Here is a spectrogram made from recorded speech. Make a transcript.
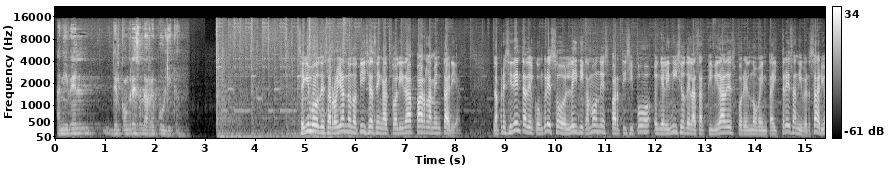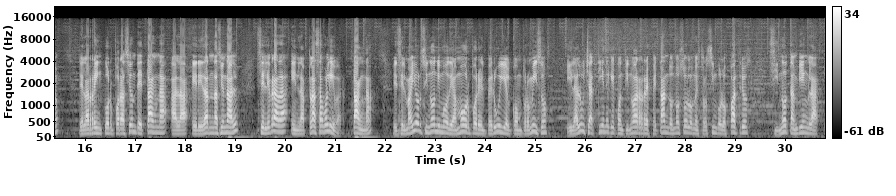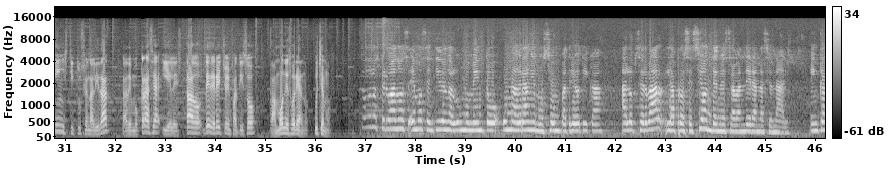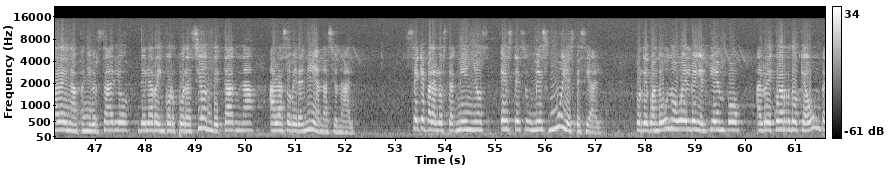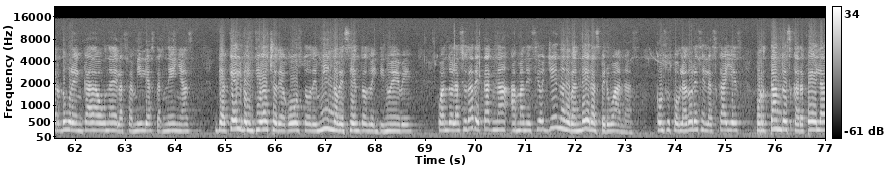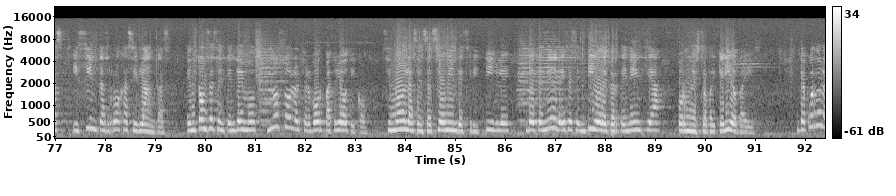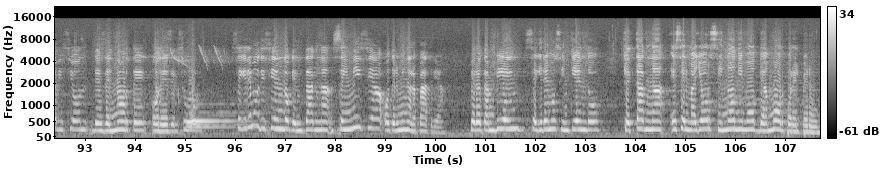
a nivel del Congreso de la República. Seguimos desarrollando noticias en actualidad parlamentaria. La presidenta del Congreso, Lady Gamones, participó en el inicio de las actividades por el 93 aniversario de la reincorporación de Tacna a la heredad nacional, celebrada en la Plaza Bolívar. Tacna es el mayor sinónimo de amor por el Perú y el compromiso, y la lucha tiene que continuar respetando no solo nuestros símbolos patrios, sino también la institucionalidad, la democracia y el Estado de Derecho, enfatizó Gamones Soriano. Escuchemos. Todos los peruanos hemos sentido en algún momento una gran emoción patriótica al observar la procesión de nuestra bandera nacional en cada aniversario de la reincorporación de Tacna a la soberanía nacional. Sé que para los tacneños este es un mes muy especial, porque cuando uno vuelve en el tiempo al recuerdo que aún perdura en cada una de las familias tacneñas de aquel 28 de agosto de 1929, cuando la ciudad de Tacna amaneció llena de banderas peruanas, con sus pobladores en las calles portando escarpelas y cintas rojas y blancas. Entonces entendemos no solo el fervor patriótico, sino la sensación indescriptible de tener ese sentido de pertenencia por nuestro querido país. De acuerdo a la visión desde el norte o desde el sur, seguiremos diciendo que en Tacna se inicia o termina la patria, pero también seguiremos sintiendo que Tacna es el mayor sinónimo de amor por el Perú.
